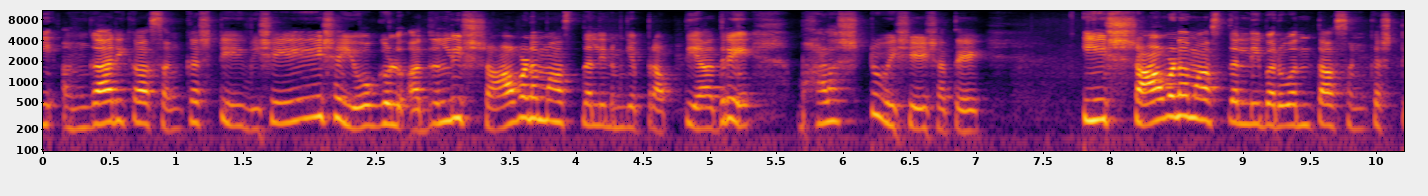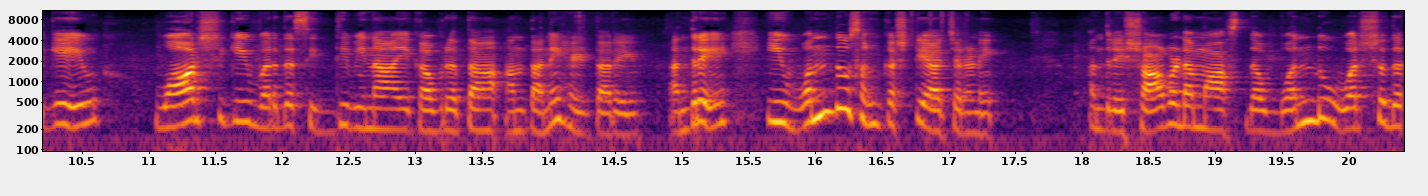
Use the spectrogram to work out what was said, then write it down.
ಈ ಅಂಗಾರಿಕಾ ಸಂಕಷ್ಟಿ ವಿಶೇಷ ಯೋಗಗಳು ಅದರಲ್ಲಿ ಶ್ರಾವಣ ಮಾಸದಲ್ಲಿ ನಮಗೆ ಪ್ರಾಪ್ತಿಯಾದರೆ ಬಹಳಷ್ಟು ವಿಶೇಷತೆ. ಈ ಶ್ರಾವಣ ಮಾಸದಲ್ಲಿ ಬರುವಂಥ ಸಂಕಷ್ಟಿಗೆ ವಾರ್ಷಿಕಿ ವರದ ಸಿದ್ಧಿ ವಿನಾಯಕ ವ್ರತ ಅಂತಾನೆ ಹೇಳ್ತಾರೆ. ಅಂದರೆ ಈ ಒಂದು ಸಂಕಷ್ಟಿ ಆಚರಣೆ. ಅಂದರೆ ಶ್ರಾವಣ ಮಾಸದ ಒಂದು ವರ್ಷದ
